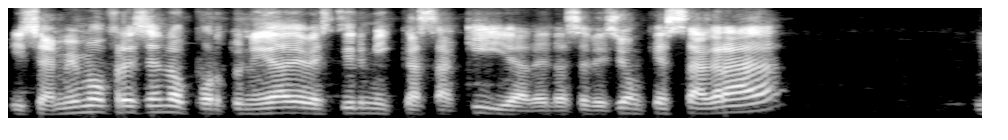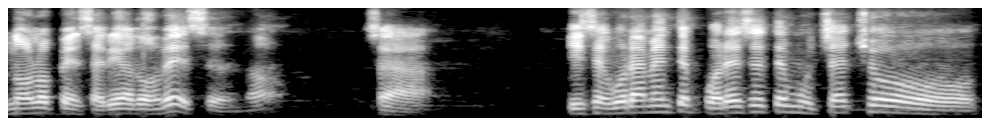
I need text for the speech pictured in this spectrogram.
Y si a mí me ofrecen la oportunidad de vestir mi casaquilla de la selección que es sagrada, no lo pensaría dos veces, ¿no? O sea, y seguramente por eso este muchacho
